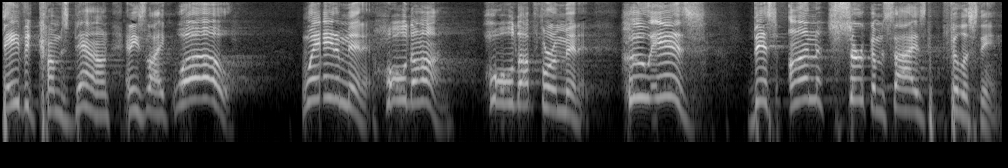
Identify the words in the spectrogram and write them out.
David comes down and he's like, Whoa, wait a minute, hold on, hold up for a minute. Who is this uncircumcised Philistine?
